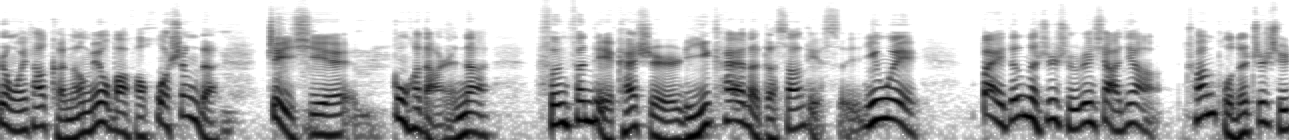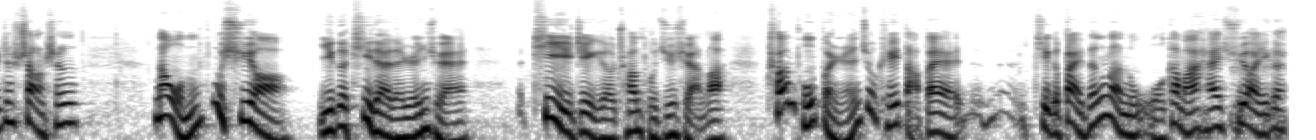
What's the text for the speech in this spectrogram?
认为他可能没有办法获胜的这些共和党人呢，纷纷的也开始离开了德桑蒂斯，因为拜登的支持率下降，川普的支持率上升，那我们不需要一个替代的人选替这个川普去选了，川普本人就可以打败这个拜登了，我干嘛还需要一个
